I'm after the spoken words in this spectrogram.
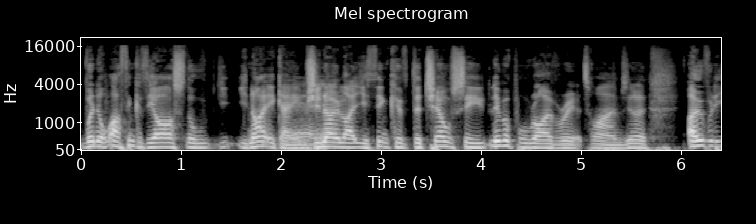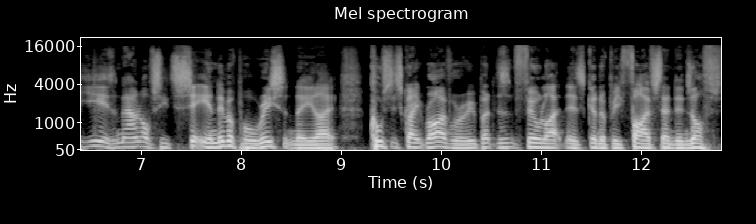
when I think of the Arsenal United games, you know, like you think of the Chelsea Liverpool rivalry at times. You know, over the years, and now obviously City and Liverpool recently. Like, of course, it's great rivalry, but it doesn't feel like there's going to be five sendings off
